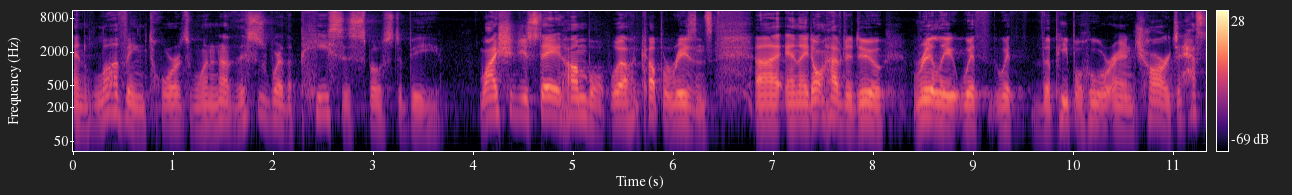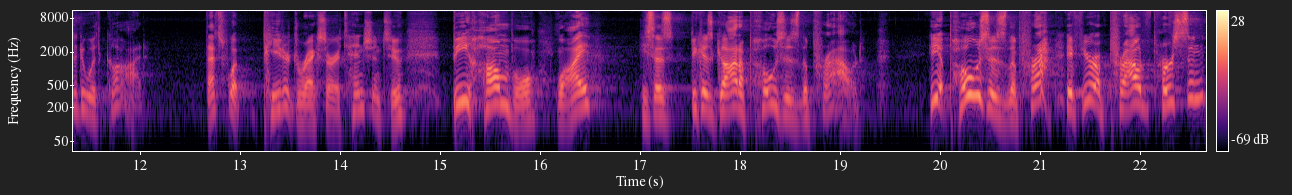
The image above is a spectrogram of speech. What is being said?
and loving towards one another. This is where the peace is supposed to be Why should you stay humble? Well, a couple reasons. Uh, and they don't have to do really with, with the people who are in charge, it has to do with God. That's what Peter directs our attention to. Be humble. Why? He says, because God opposes the proud. He opposes the proud. If you're a proud person,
